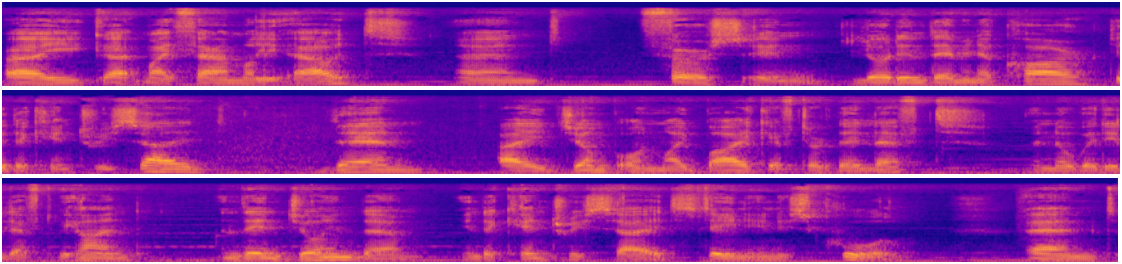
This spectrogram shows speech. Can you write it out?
I got my family out and first in loading them in a car to the countryside. Then I jump on my bike after they left and nobody left behind, and then joined them in the countryside, staying in school. And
